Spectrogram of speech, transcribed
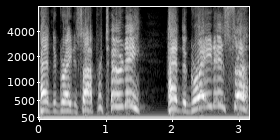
Had the greatest opportunity had the greatest uh,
